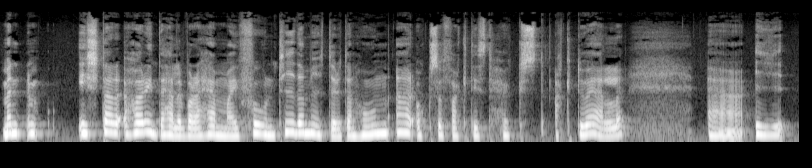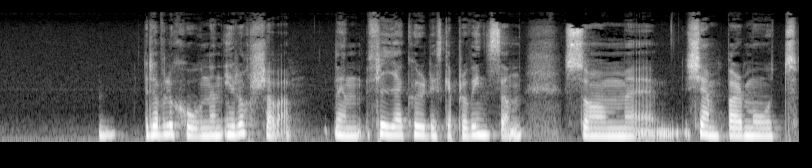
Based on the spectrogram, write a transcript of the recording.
Men mm, Ishtar hör inte heller bara hemma i forntida myter utan hon är också faktiskt högst aktuell eh, i revolutionen i Rojava, den fria kurdiska provinsen som eh, kämpar mot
